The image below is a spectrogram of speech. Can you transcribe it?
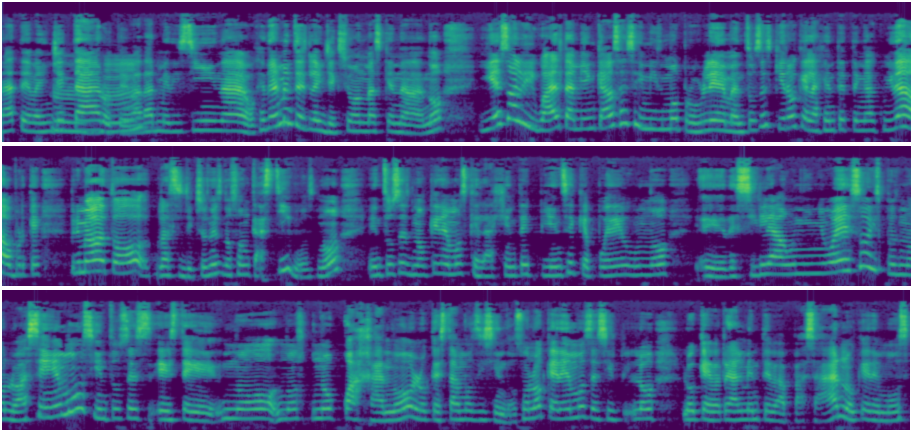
doctora te va a inyectar uh -huh. o te va a dar medicina, o generalmente es la inyección más que nada, ¿no? Y eso al igual también causa ese mismo problema. Entonces quiero que la gente tenga cuidado porque primero de todo las inyecciones no son castigos, ¿no? Entonces no queremos que la gente piense que puede uno eh, decirle a un niño eso y después no lo hacemos y entonces este no, no, no cuaja, ¿no? Lo que estamos diciendo. Solo queremos decir lo, lo que realmente va a pasar, no queremos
